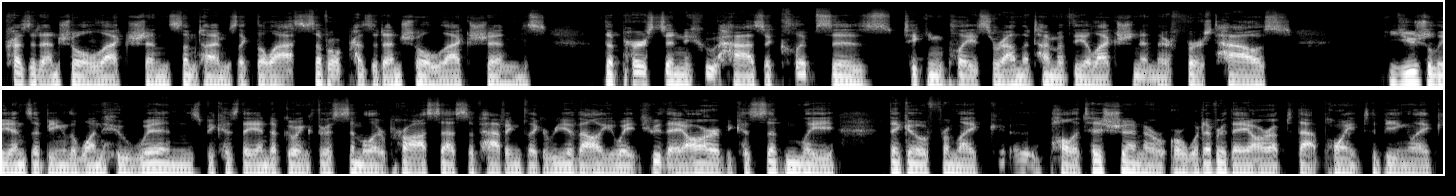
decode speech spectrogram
presidential elections, sometimes like the last several presidential elections, the person who has eclipses taking place around the time of the election in their first house usually ends up being the one who wins because they end up going through a similar process of having to like reevaluate who they are because suddenly they go from like politician or, or whatever they are up to that point to being like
